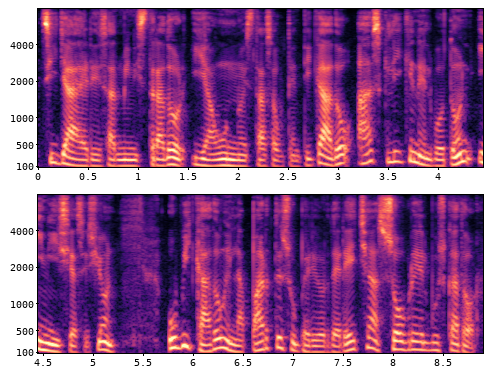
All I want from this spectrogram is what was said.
Si ya eres administrador y aún no estás autenticado, haz clic en el botón Inicia sesión, ubicado en la parte superior derecha sobre el buscador.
